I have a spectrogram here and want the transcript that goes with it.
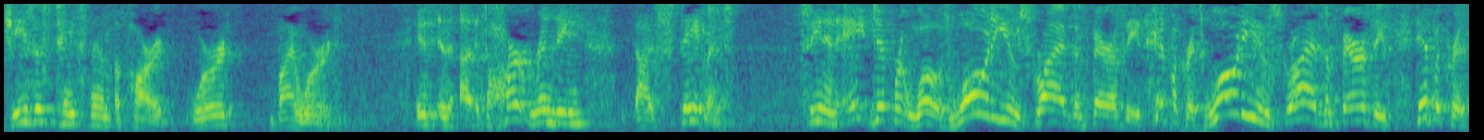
Jesus takes them apart word by word. It's a heart-rending uh, statement seen in eight different woes. Woe to you, scribes and Pharisees, hypocrites. Woe to you, scribes and Pharisees, hypocrites.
